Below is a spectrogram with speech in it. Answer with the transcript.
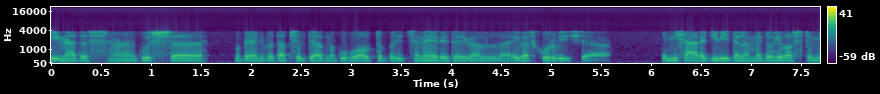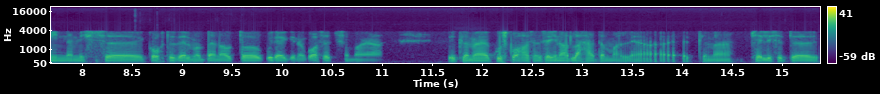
pimedas, äh, kus ma pean juba täpselt teadma, kuhu auto positsioneerida igal, igas kurvis ja ja mis äärekividele ma ei tohi vastu minna, mis kohtadel ma pean auto kuidagi nagu asetsema ja ütleme, kus kohas on seinad lähedamal ja ütleme, sellised äh,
